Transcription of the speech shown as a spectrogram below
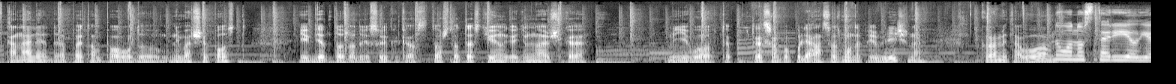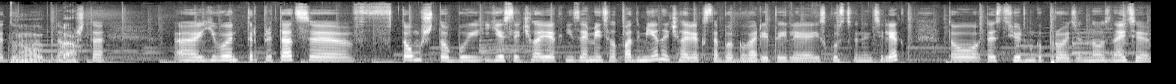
в канале, да, по этому поводу небольшой пост, и где-то тоже адресует как раз то, что тест Тьюринга немножечко его, так, так скажем, популярность, возможно, преувеличена. Кроме того... Ну, он устарел, я думаю, ну, потому да. что э, его интерпретация в том, чтобы, если человек не заметил подмены, человек с тобой говорит, или искусственный интеллект, то тест Тьюринга пройден. Но, знаете,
